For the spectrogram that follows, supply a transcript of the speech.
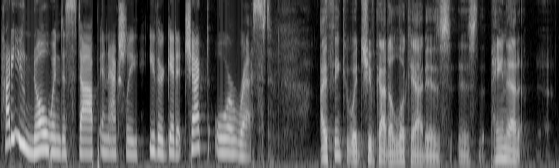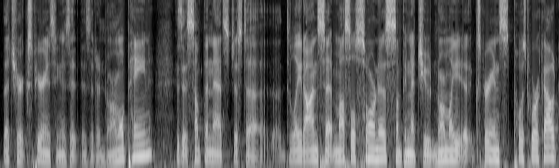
How do you know when to stop and actually either get it checked or rest? I think what you've got to look at is is the pain that that you're experiencing? Is it is it a normal pain? Is it something that's just a delayed onset muscle soreness something that you normally experience post workout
